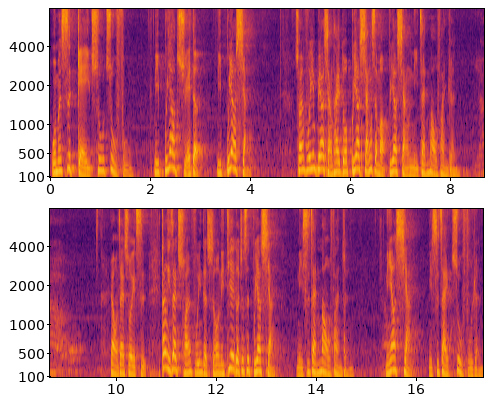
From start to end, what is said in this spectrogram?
我们是给出祝福。你不要觉得，你不要想传福音，不要想太多，不要想什么，不要想你在冒犯人。让我再说一次，当你在传福音的时候，你第二个就是不要想你是在冒犯人，你要想你是在祝福人。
